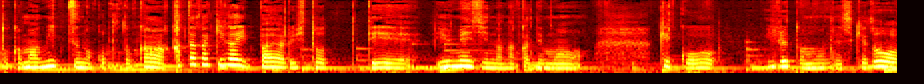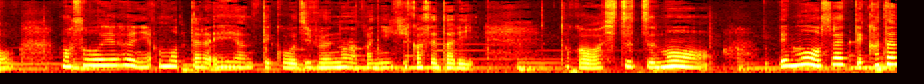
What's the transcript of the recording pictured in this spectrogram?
とか、まあ、3つのこととか肩書きがいっぱいある人って有名人の中でも結構いると思うんですけど、まあ、そういうふうに思ったらええやんってこう自分の中に聞かせたりとかはしつつもでもそうやって肩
